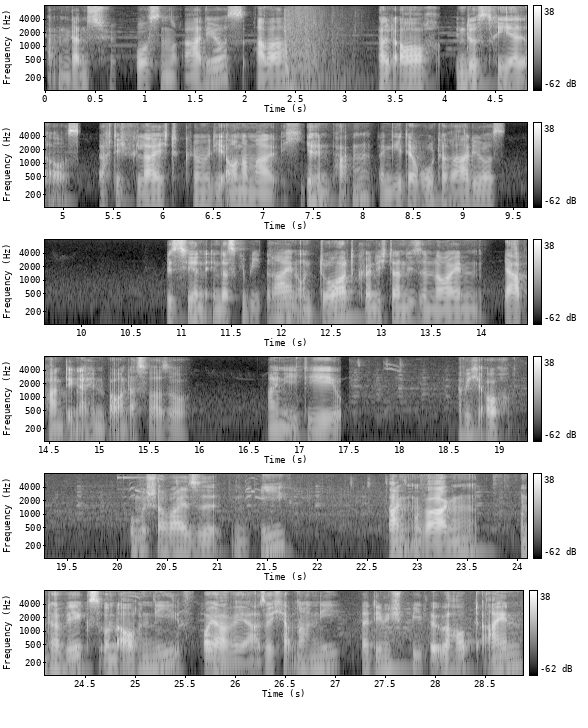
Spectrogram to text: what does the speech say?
hat einen ganz großen Radius, aber halt auch industriell aus. Dachte ich, vielleicht können wir die auch nochmal hier hinpacken. Dann geht der rote Radius bisschen in das Gebiet rein und dort könnte ich dann diese neuen Japan-Dinger hinbauen. Das war so meine Idee. Habe ich auch komischerweise nie Krankenwagen unterwegs und auch nie Feuerwehr. Also ich habe noch nie, seitdem ich spiele, überhaupt ein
